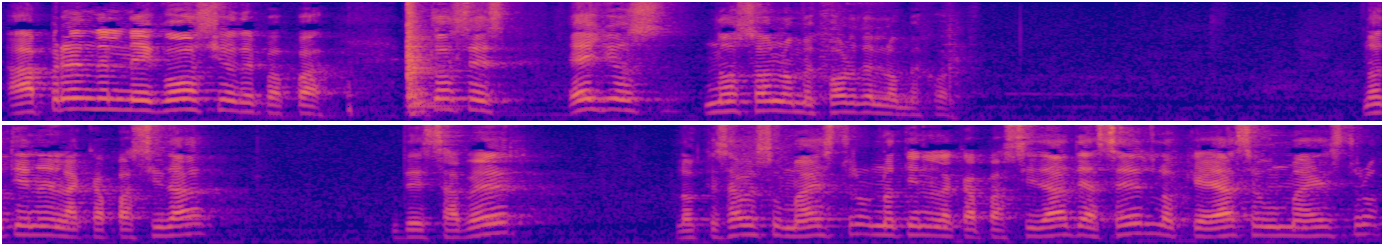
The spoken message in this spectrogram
Aprende el negocio de papá. Entonces, ellos no son lo mejor de lo mejor. No tienen la capacidad de saber lo que sabe su maestro, no tiene la capacidad de hacer lo que hace un maestro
